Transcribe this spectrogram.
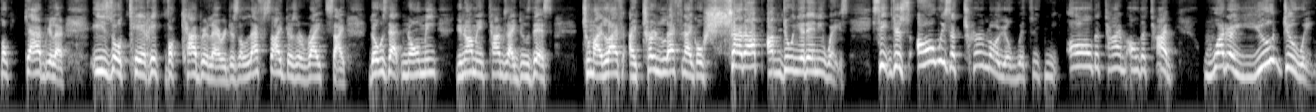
vocabulary, esoteric vocabulary. There's a left side. There's a right side. Those that know me, you know how many times I do this to my life. I turn left and I go, shut up. I'm doing it anyways. See, there's always a turmoil with me all the time, all the time. What are you doing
